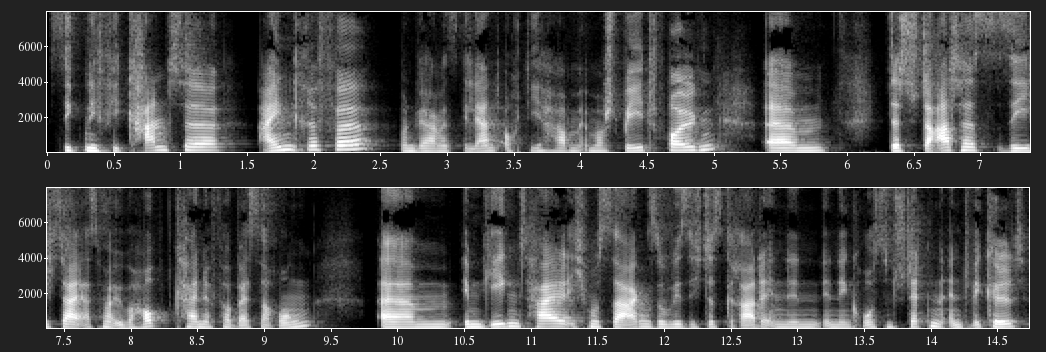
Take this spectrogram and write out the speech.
signifikante Eingriffe, und wir haben jetzt gelernt, auch die haben immer Spätfolgen, ähm, des Staates sehe ich da erstmal überhaupt keine Verbesserung. Ähm, Im Gegenteil, ich muss sagen, so wie sich das gerade in den, in den großen Städten entwickelt,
